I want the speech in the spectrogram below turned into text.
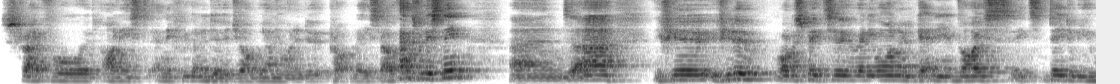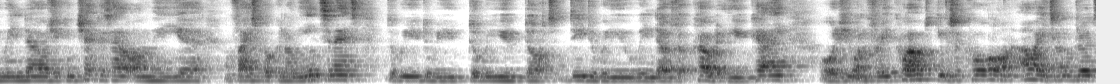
straightforward, honest, and if we're going to do a job, we only want to do it properly. So thanks for listening, and uh, if you if you do want to speak to anyone and get any advice, it's DW Windows. You can check us out on the uh, on Facebook and on the internet www.dwwindows.co.uk or if you want a free quote, give us a call on 0800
